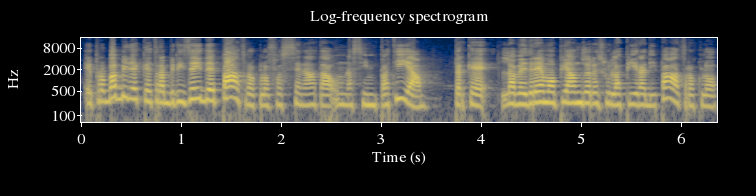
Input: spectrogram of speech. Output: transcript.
È probabile che tra Briseide e Patroclo fosse nata una simpatia, perché la vedremo piangere sulla pira di Patroclo,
